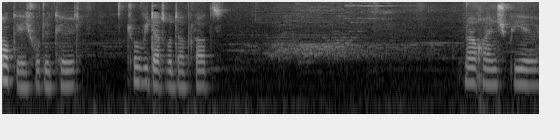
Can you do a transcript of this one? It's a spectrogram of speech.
Okay, ich wurde gekillt. Schon wieder dritter Platz. Noch ein Spiel.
